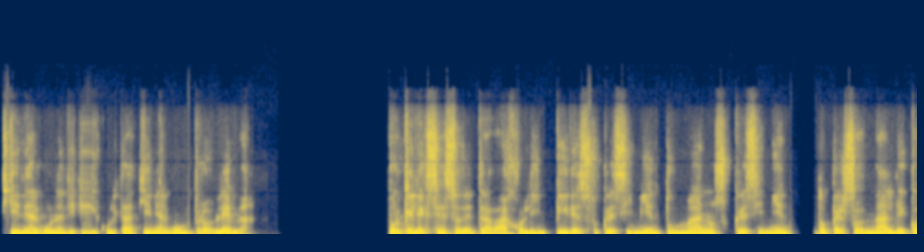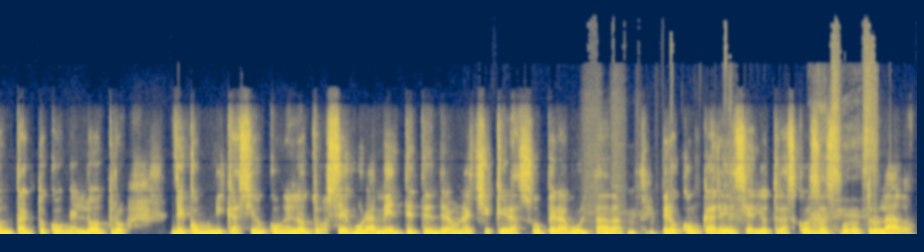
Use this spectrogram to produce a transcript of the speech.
tiene alguna dificultad, tiene algún problema, porque el exceso de trabajo le impide su crecimiento humano, su crecimiento personal, de contacto con el otro, de comunicación con el otro. Seguramente tendrá una chequera súper abultada, pero con carencia de otras cosas por otro lado.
